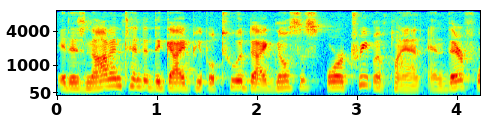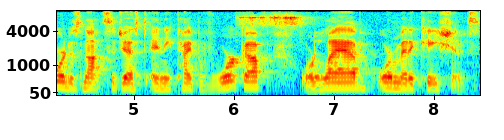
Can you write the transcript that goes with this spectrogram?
It is not intended to guide people to a diagnosis or a treatment plan and therefore does not suggest any type of workup or lab or medications.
